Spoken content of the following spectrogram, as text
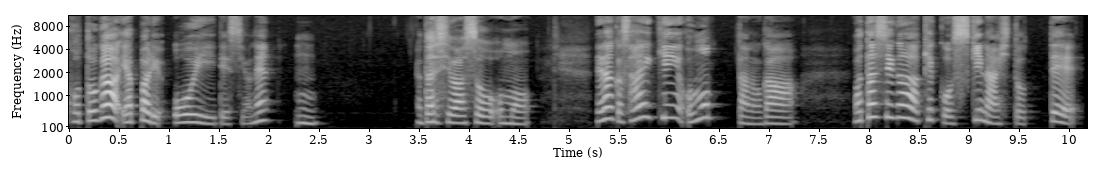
ことがやっぱり多いですよね。うん。私はそう思う。でなんか最近思ったのが私が結構好きな人って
